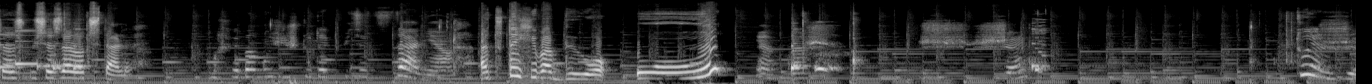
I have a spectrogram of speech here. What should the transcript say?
Teraz piszę 04. No chyba musisz tutaj wpisać zdania. A tutaj chyba było u. Nie, masz... Że... Tu jest że.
